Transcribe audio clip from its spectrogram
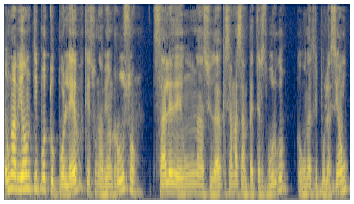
Un avión tipo Tupolev, que es un avión ruso, sale de una ciudad que se llama San Petersburgo con una tripulación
